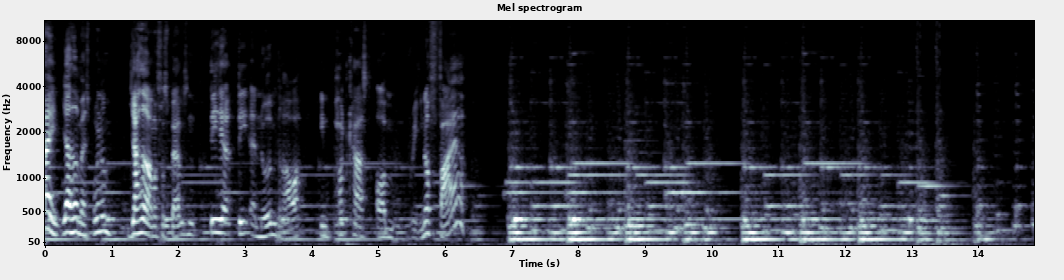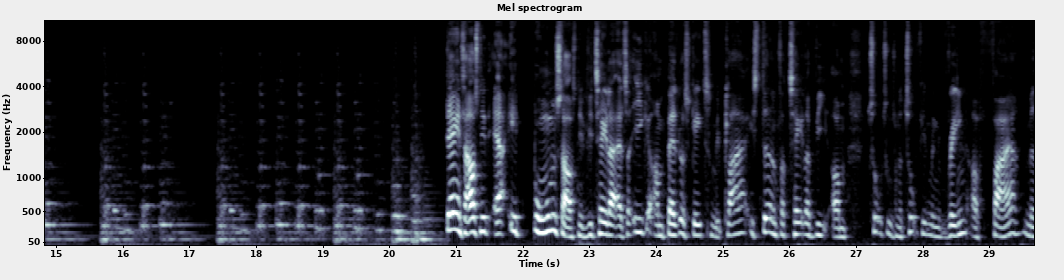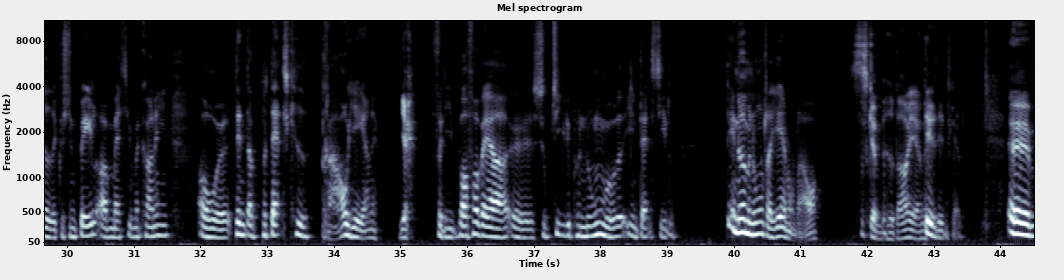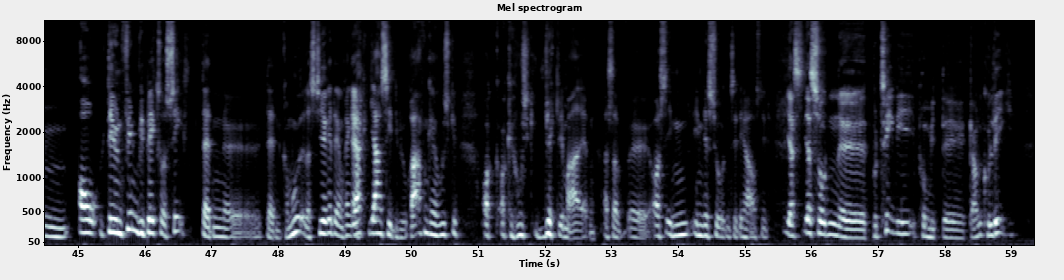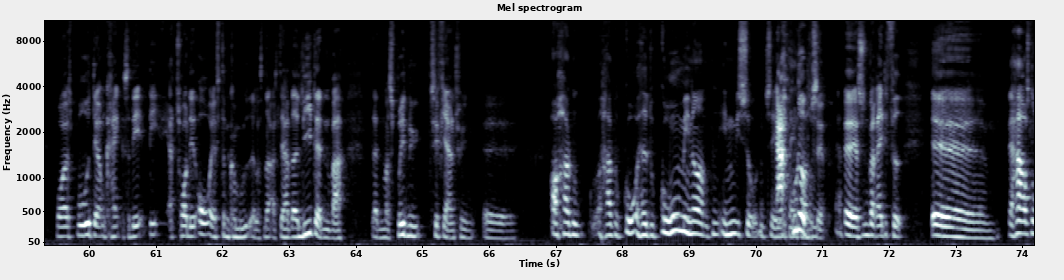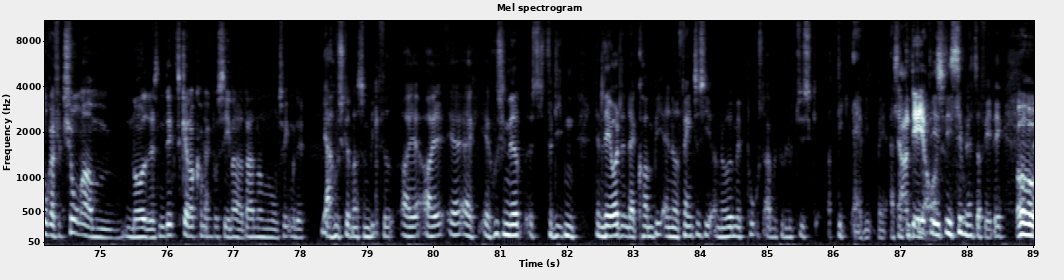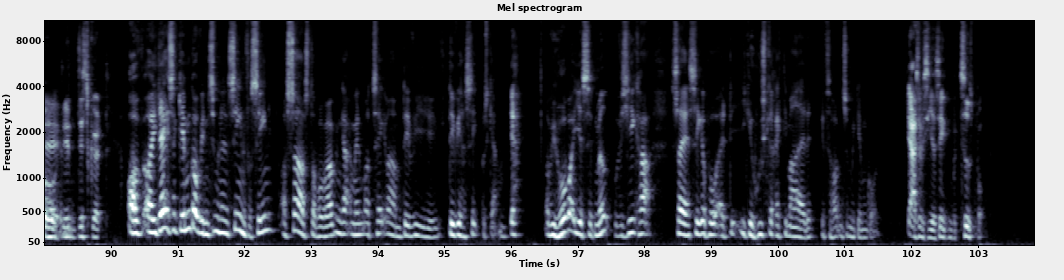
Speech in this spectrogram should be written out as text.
Hej, jeg hedder Mads Brynum. Jeg hedder Anders Forsbergelsen. Det her, det er Noget med Drager. En podcast om Ring of Fire. Dagens afsnit er et bonusafsnit. Vi taler altså ikke om Baldur's Gate, som vi plejer. I stedet for taler vi om 2002-filmen Rain of Fire med Christian Bale og Matthew McConaughey. Og øh, den, der på dansk hed Dragejægerne. Ja, Fordi hvorfor være øh, subtile på nogen måde i en dansk titel? Det er noget med nogen, der jager nogle drager. så skal den da hedde Dragejægerne. Det er det, den skal. Øhm, og det er jo en film, vi begge to har set, da den, øh, da den kom ud, eller cirka deromkring. Ja. Ja. Jeg, jeg har set den i biografen, kan jeg huske, og, og kan huske virkelig meget af den. Altså øh, også inden, inden jeg så den til det her afsnit. Jeg, jeg så den øh, på tv på mit øh, gamle kolleg, hvor jeg boede deromkring. Så det, det, jeg tror, det er et år efter den kom ud. Eller sådan noget. Altså, det har været lige, da den var, da den var spritny til fjernsyn. Øh, Og har du, har du gode, havde du gode minder om den, inden vi så den til ja, dagens 100 afsnit? procent. Ja. Øh, jeg synes, den var rigtig fed. Øh, jeg har også nogle refleksioner om noget af det. Sådan, det skal jeg nok komme ind på senere, og der er nogle, nogle ting med det. Jeg husker den også som vildt fed, og jeg, og jeg, jeg, jeg husker netop, fordi den, den laver den der kombi af noget fantasy og noget med postapokalyptisk, og det er jeg vildt med. Altså, Ja, det er jeg det, det, det er simpelthen så fedt, ikke? Åh, oh, Øh, det, det er skønt. Og, og i dag så gennemgår vi den simpelthen scene for scene, og så stopper vi op en gang imellem og taler om det, vi, det, vi har set på skærmen. Ja. Og vi håber, I har set med, og hvis I ikke har, så er jeg sikker på, at I kan huske rigtig meget af det, efterhånden som I gennemgår det. Ja, altså, sige, jeg har set den på et tidspunkt.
